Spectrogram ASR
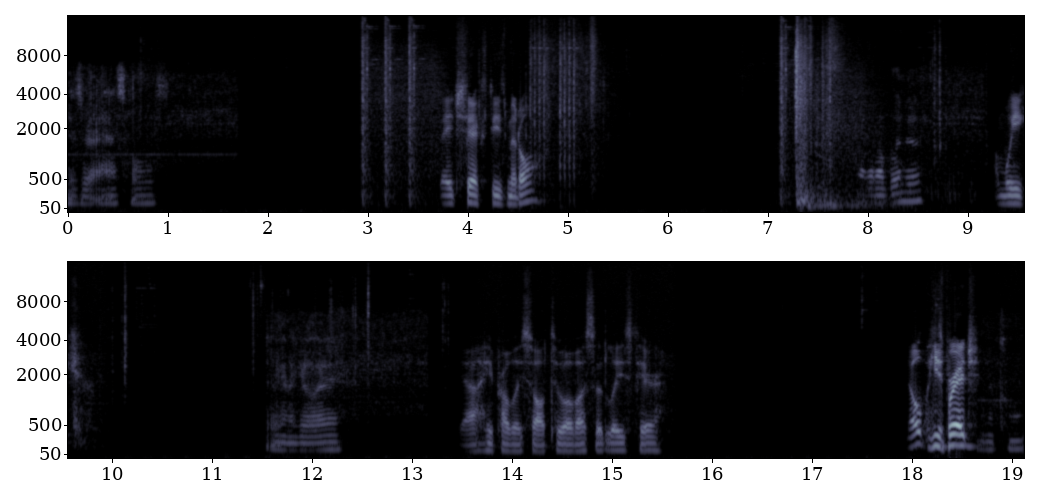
These are assholes. RCXD's middle. Open up window. I'm weak. They're gonna go A. Yeah, he probably saw two of us at least here. Nope, he's bridge. In the corner.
